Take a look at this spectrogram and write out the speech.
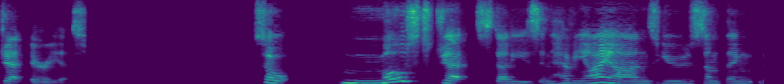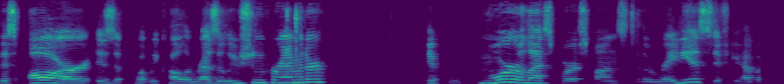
jet areas. So most jet studies in heavy ions use something, this R is what we call a resolution parameter. It more or less corresponds to the radius if you have a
